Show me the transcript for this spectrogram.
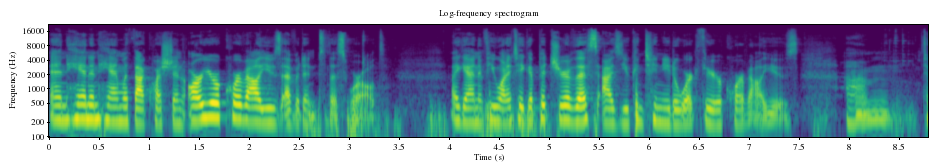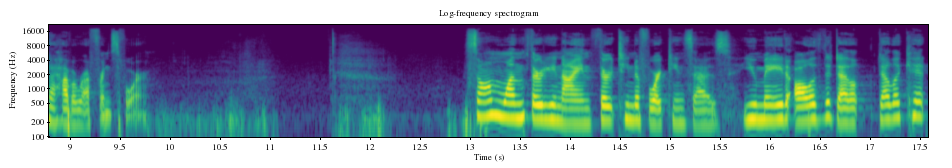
And hand in hand with that question, are your core values evident to this world? Again, if you want to take a picture of this as you continue to work through your core values um, to have a reference for. Psalm 139, 13 to 14 says, You made all of the del- delicate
